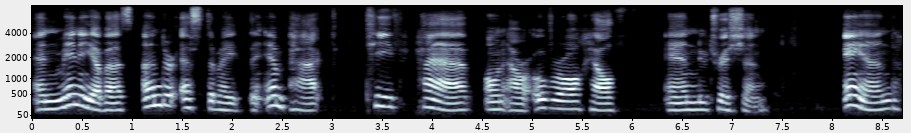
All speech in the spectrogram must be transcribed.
and many of us underestimate the impact teeth have on our overall health and nutrition, and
